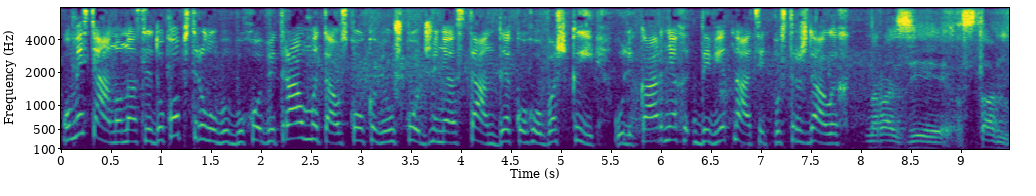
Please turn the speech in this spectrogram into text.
У містян унаслідок обстрілу вибухові травми та осколкові ушкодження. Стан декого важкий. У лікарнях 19 постраждалих. Наразі стан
